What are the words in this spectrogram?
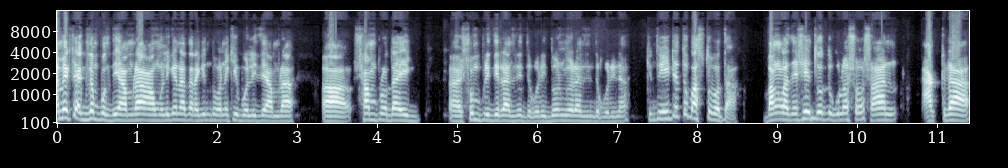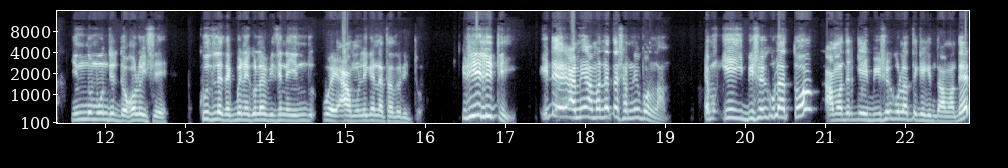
আমি একটা এক্সাম্পল দিই, আমরা আওয়ামী লীগের নেতারা কিন্তু অনেকেই বলি যে আমরা সাম্প্রদায়িক সম্প্রীতির রাজনীতি করি, ধর্মীয় রাজনীতি করি না। কিন্তু এটা তো বাস্তবতা। বাংলাদেশে যতগুলা শ্মশান আকরা হিন্দু মন্দির দখল হইছে খুঁজলে দেখবেন এগুলোর পিছনে হিন্দু ওই আওয়ামী লীগের নেতা জড়িত রিয়েলিটি এটা আমি আমার নেতার সামনেই বললাম। এবং এই বিষয়গুলা তো আমাদেরকে এই বিষয়গুলা থেকে কিন্তু আমাদের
